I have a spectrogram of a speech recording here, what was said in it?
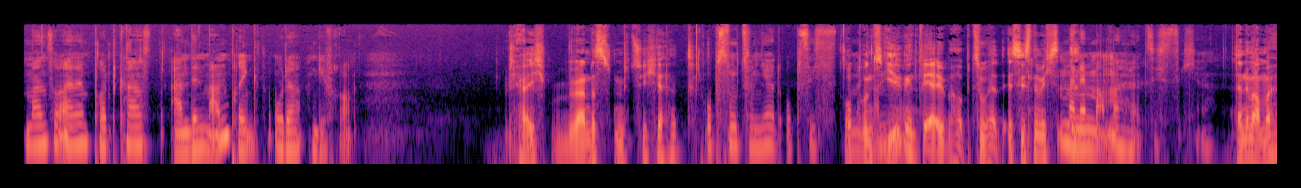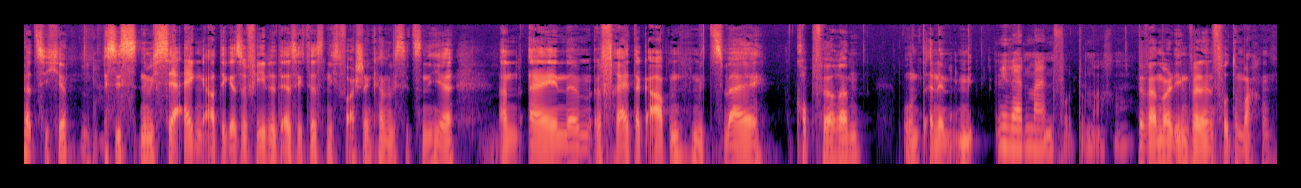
man so einen Podcast an den Mann bringt oder an die Frau. Ja, ich wir werden das mit Sicherheit, Ob es funktioniert, ob sich ob uns irgendwer überhaupt zuhört. Es ist nämlich, Meine Mama hört sich sicher. Deine Mama hört sicher. Ja. Es ist nämlich sehr eigenartig. Also für jeder, der sich das nicht vorstellen kann, wir sitzen hier an einem Freitagabend mit zwei Kopfhörern und einem. Wir werden mal ein Foto machen. Wir werden mal irgendwann ein Foto machen.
